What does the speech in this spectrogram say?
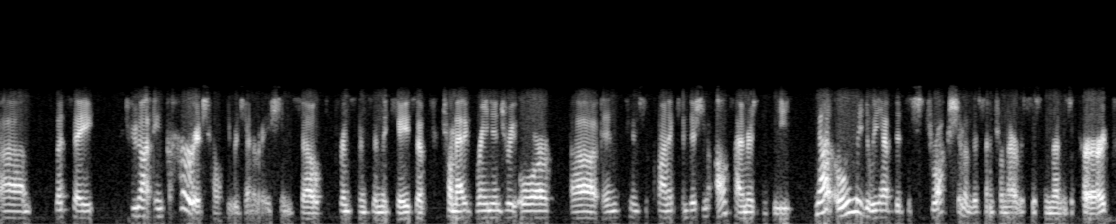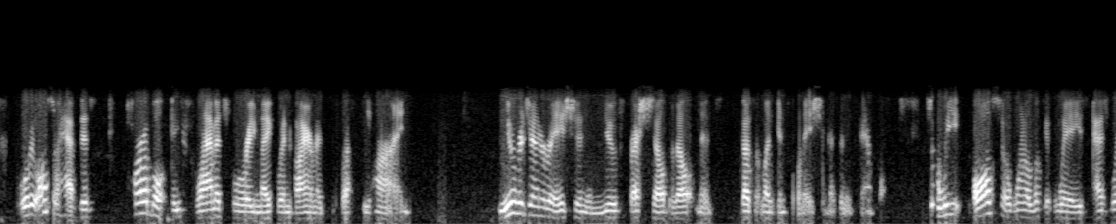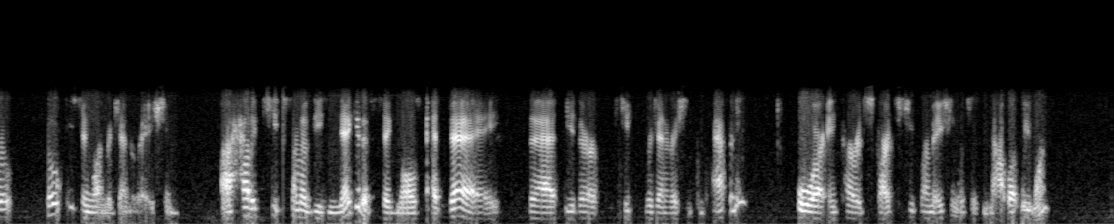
um, let's say, do not encourage healthy regeneration. So, for instance, in the case of traumatic brain injury or uh, in chronic condition Alzheimer's disease, not only do we have the destruction of the central nervous system that has occurred, but we also have this horrible inflammatory microenvironment left behind New regeneration and new fresh cell development doesn't like inflammation, as an example. So we also want to look at ways, as we're focusing on regeneration, uh, how to keep some of these negative signals at bay that either keep regeneration from happening or encourage scar tissue formation, which is not what we want,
